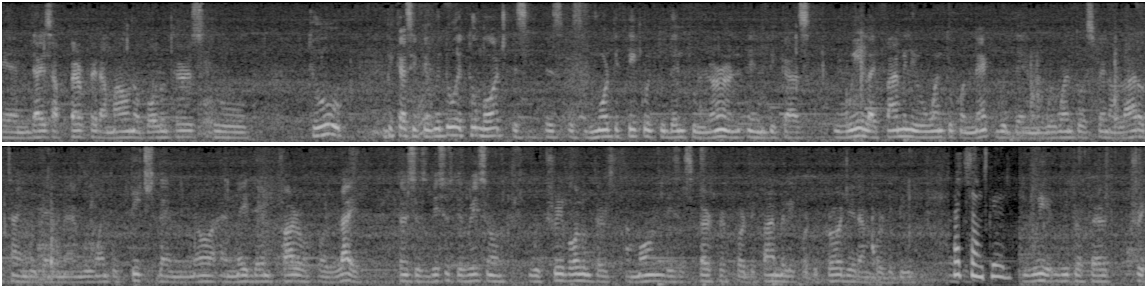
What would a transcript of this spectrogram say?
and that is a perfect amount of volunteers to to because if we do it too much, it's, it's, it's more difficult to them to learn, and because we like family, we want to connect with them, we want to spend a lot of time with them, and we want to teach them, you know, and make them part of our life. Entonces, this is the reason with three volunteers among. This is perfect for the family, for the project, and for the bee. That sounds good. We, we prefer three.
